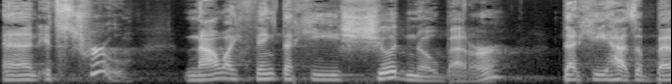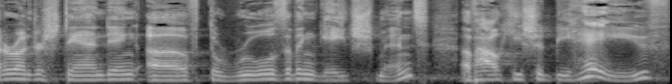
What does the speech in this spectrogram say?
And it's true. Now I think that he should know better, that he has a better understanding of the rules of engagement, of how he should behave.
